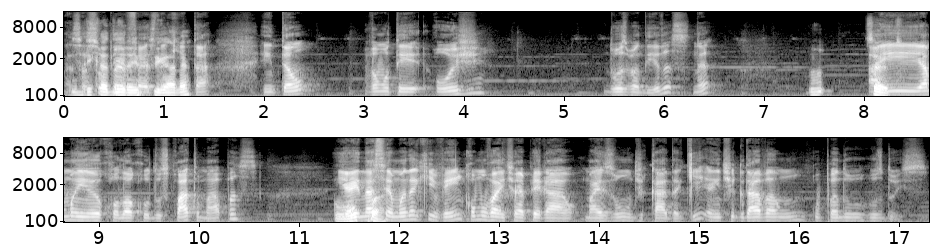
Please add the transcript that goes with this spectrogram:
nessa Brincadeira super festa pegar, aqui, né? tá? Então, vamos ter hoje duas bandeiras, né? Certo. Aí amanhã eu coloco dos quatro mapas. E aí na Opa. semana que vem, como vai, a gente vai pegar mais um de cada aqui, a gente grava um ocupando os dois.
